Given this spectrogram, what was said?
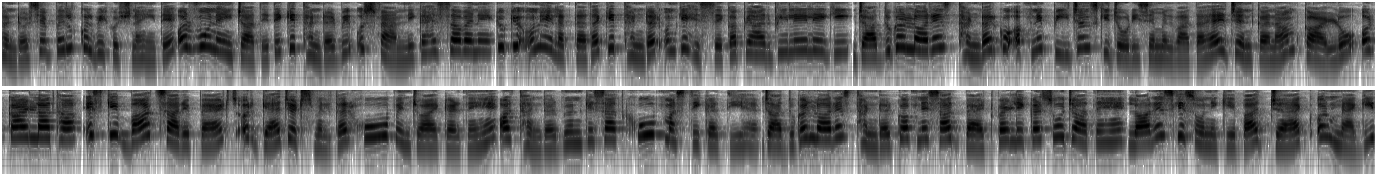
थंडर से बिल्कुल भी खुश नहीं थे और वो नहीं चाहते थे कि थंडर भी उस फैमिली का हिस्सा बने, क्योंकि उन्हें लगता था कि थंडर उनके हिस्से का प्यार भी ले लेगी। जादूगर लॉरेंस थंडर को अपने पीजन्स की जोड़ी से मिलवाता है, जिनका नाम कार्लो और कार्ला था। इसके बाद सारे पैट्स और गैजेट्स मिलकर खूब इंजॉय करते हैं और थंडर भी उनके साथ खूब मस्ती करती है। जादूगर लॉरेंस थंडर को अपने अपने साथ बेड पर लेकर सो जाते हैं। लॉरेंस के सोने के बाद जैक और मैगी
